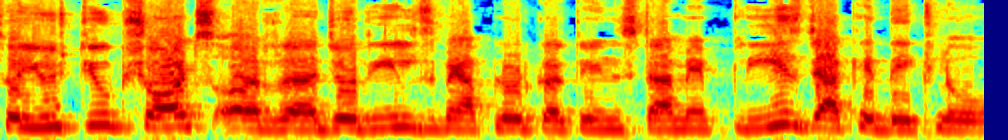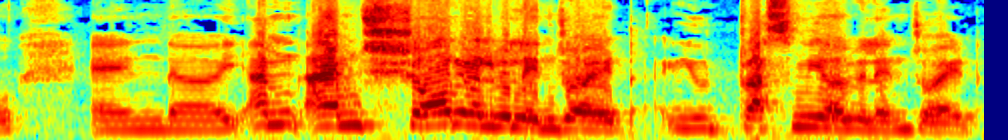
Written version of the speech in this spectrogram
so YouTube shorts और जो रील्स मैं अपलोड करती हूँ इंस्टा में प्लीज़ जाके देख लो. And I am sure you will enjoy it you trust me all will enjoy it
